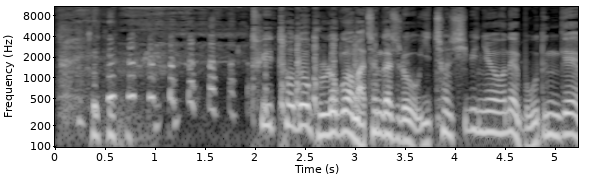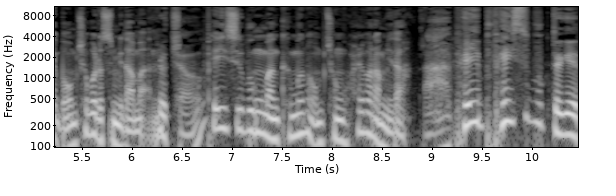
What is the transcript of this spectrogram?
트위터도 블로그와 마찬가지로 2012년에 모든 게 멈춰버렸습니다만 그렇죠. 페이스북만큼은 엄청 활발합니다. 아, 페이, 페이스북 되게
